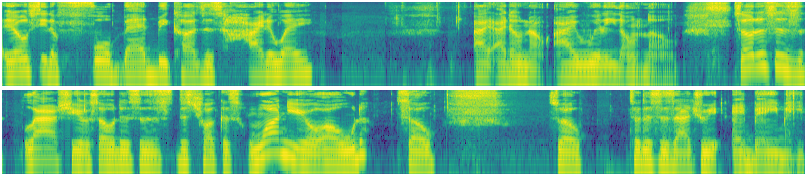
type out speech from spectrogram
you don't see the full bed because it's hideaway. I, I don't know. I really don't know. So this is last year. So this is this truck is one year old. So so so this is actually a baby.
